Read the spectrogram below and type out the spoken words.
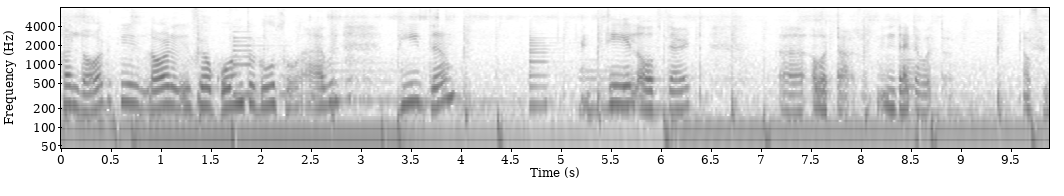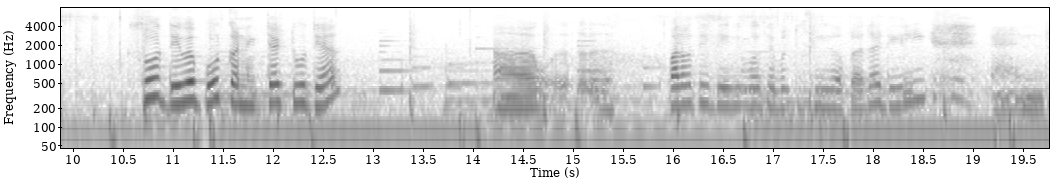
her lord lord if you are going to do so I will be the tail of that uh, avatar in that avatar of you. So they were both connected to their. Uh, uh, Parvati Devi was able to see her brother daily, and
